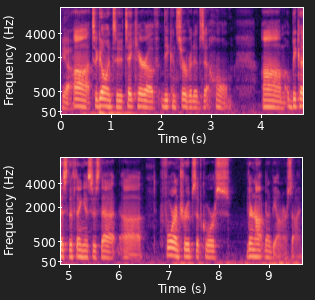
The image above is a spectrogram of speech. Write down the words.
yeah uh, to go and to take care of the conservatives at home. Um, because the thing is, is that uh, foreign troops, of course, they're not going to be on our side.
